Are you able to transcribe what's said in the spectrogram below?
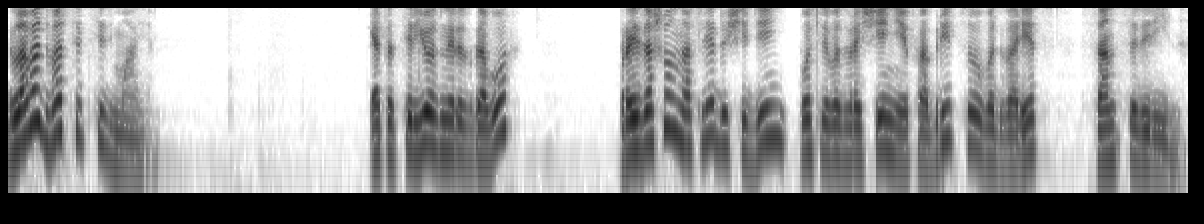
Глава двадцать седьмая. Этот серьезный разговор произошел на следующий день после возвращения Фабрицио во дворец Сан-Саверино.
